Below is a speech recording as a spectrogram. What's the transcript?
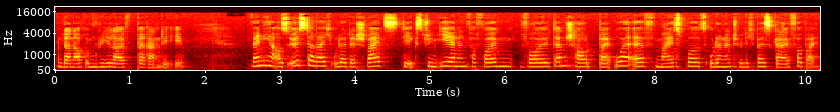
und dann auch im Real Life bei ran.de. Wenn ihr aus Österreich oder der Schweiz die Extreme E-Rennen verfolgen wollt, dann schaut bei ORF, MySports oder natürlich bei Sky vorbei.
